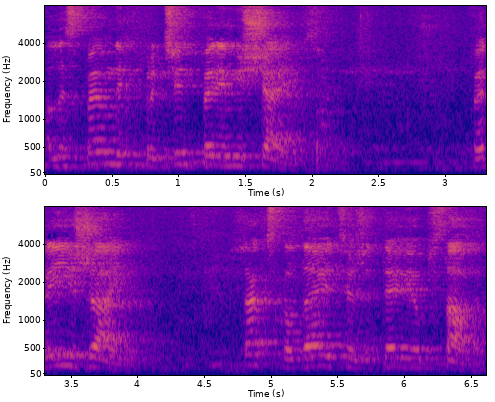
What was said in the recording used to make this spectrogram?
але з певних причин переміщаємося, переїжджаємо. Так складаються життєві обставини.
